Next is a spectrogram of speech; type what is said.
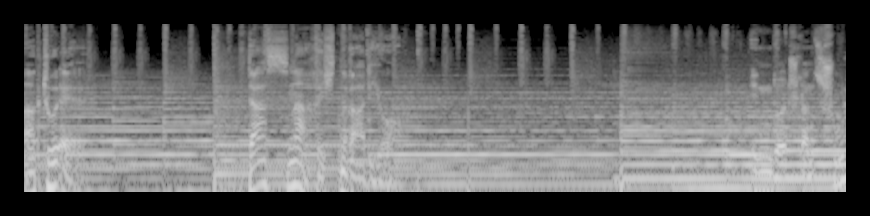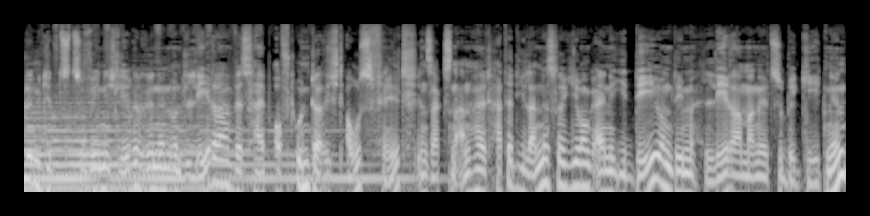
aktuell. Das Nachrichtenradio. In Deutschlands Schulen gibt es zu wenig Lehrerinnen und Lehrer, weshalb oft Unterricht ausfällt. In Sachsen-Anhalt hatte die Landesregierung eine Idee, um dem Lehrermangel zu begegnen.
